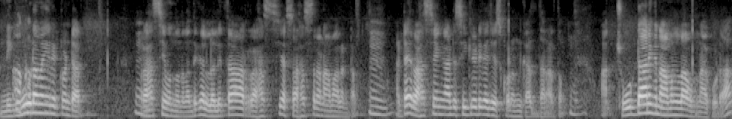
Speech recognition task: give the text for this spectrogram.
నిగూఢమైనటువంటి రహస్యం ఉంది అందుకే లలిత రహస్య సహస్రనామాలు అంటాం. అంటే రహస్యంగా అంటే సీక్రెట్గా చేసుకోవడానికి కాదు దాని అర్థం. చూడ్డానికి నామంలా ఉన్నా కూడా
